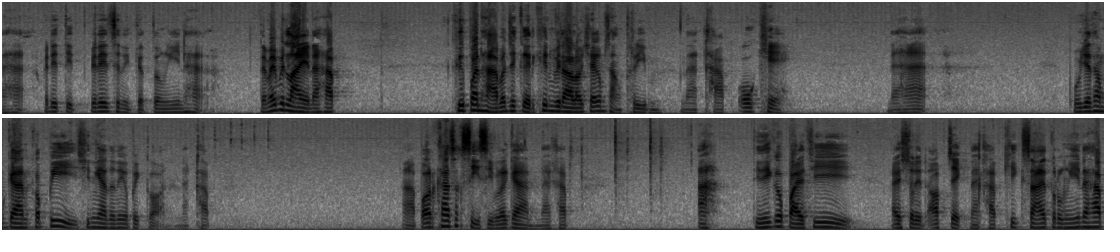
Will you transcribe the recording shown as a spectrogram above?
นะฮะไม่ได้ติดไม่ได้สนิทกับตรงนี้นะฮะแต่ไม่เป็นไรนะครับ คือปัญหามันจะเกิดขึ้นเวลาเราใช้คำสั่ง trim นะครับโอเคนะฮะผมจะทำการ copy ชิ้นงานตัวนี้ออกไปก่อนนะครับอ่าป้อนค่าสัก 40แล้วกันนะครับอะทีนี้ก็ไปที่ isolate object นะครับ คลิกซ้ายตรงนี้นะครับ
